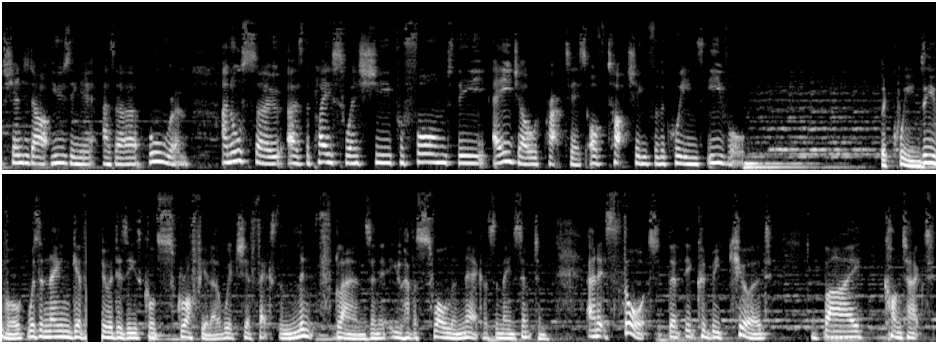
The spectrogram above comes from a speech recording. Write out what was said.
She ended up using it as a ballroom and also as the place where she performed the age old practice of touching for the Queen's evil. The Queen's evil was a name given to a disease called scrofula, which affects the lymph glands, and it, you have a swollen neck. That's the main symptom. And it's thought that it could be cured by contact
